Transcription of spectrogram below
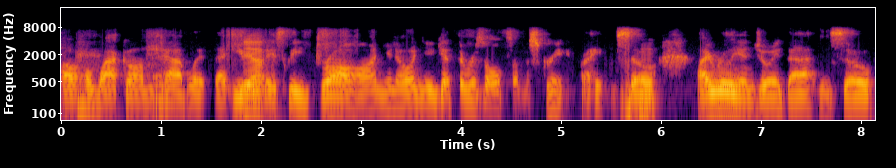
a, a, a Wacom tablet that you yeah. can basically draw on, you know, and you get the results on the screen, right? So, mm-hmm. I really enjoyed that, and so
